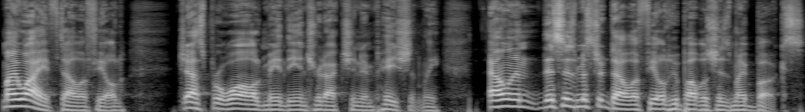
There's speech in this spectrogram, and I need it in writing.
My wife, Delafield. Jasper Wald made the introduction impatiently. Ellen, this is Mr. Delafield, who publishes my books.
